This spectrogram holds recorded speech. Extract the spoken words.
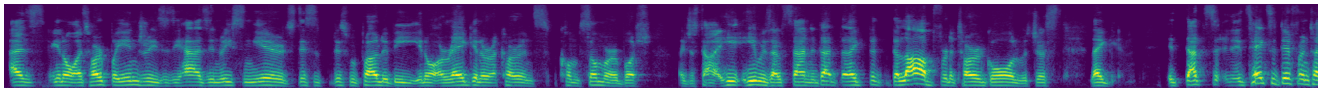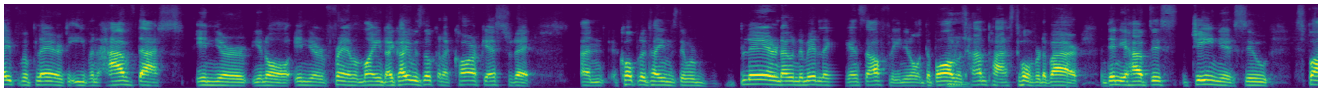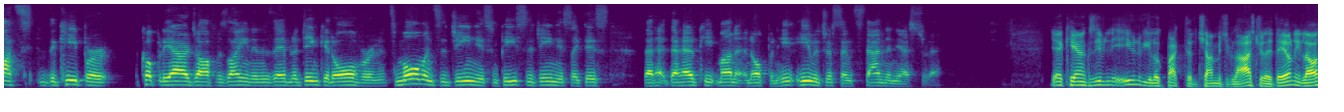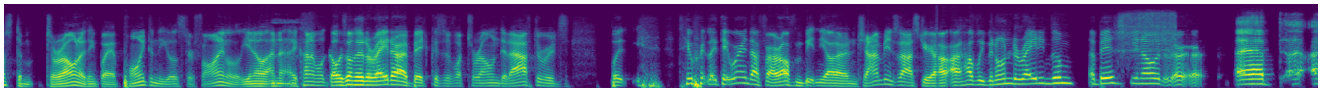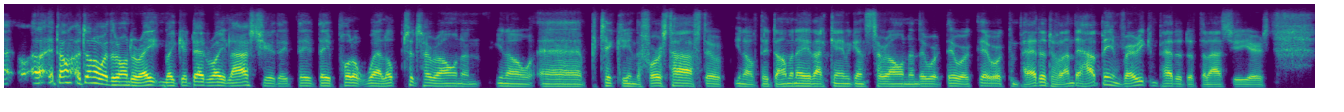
as you know as hurt by injuries as he has in recent years, this is this would probably be you know a regular occurrence come summer, but I just thought he, he was outstanding. That like the, the lob for the third goal was just like it, that's it takes a different type of a player to even have that in your you know in your frame of mind. Like I was looking at Cork yesterday, and a couple of times they were blaring down the middle against Offaly. And, you know, the ball was hmm. hand passed over the bar, and then you have this genius who spots the keeper couple of yards off his line and is able to dink it over. And it's moments of genius and pieces of genius like this that that help keep Monaghan up. And he, he was just outstanding yesterday. Yeah, Kieran, because even even if you look back to the championship last year, like, they only lost to Tyrone, I think, by a point in the Ulster final. You know, and mm. it kind of goes under the radar a bit because of what Tyrone did afterwards. But they were like they weren't that far off from beating the All Ireland champions last year. Have we been underrating them a bit? You know, or, uh, I, I, don't. I don't know whether they're underrating. Like you're dead right. Last year, they they, they put it well up to Tyrone, and you know, uh, particularly in the first half, they you know they dominated that game against Tyrone, and they were they were they were competitive, and they have been very competitive the last few years.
